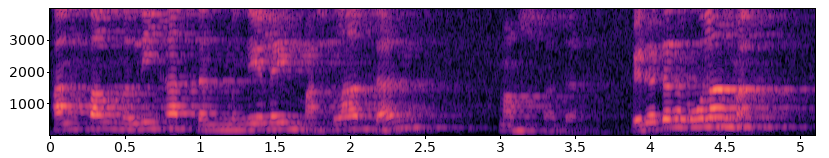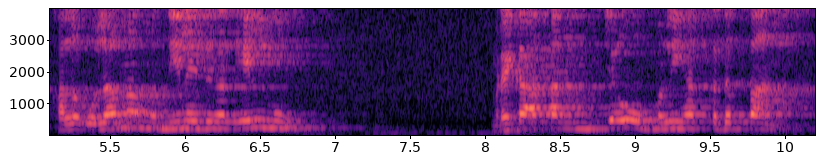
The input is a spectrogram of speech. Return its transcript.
tanpa melihat dan menilai masalah dan mafsadah. Beda dengan ulama. Kalau ulama menilai dengan ilmu, mereka akan jauh melihat ke depan.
